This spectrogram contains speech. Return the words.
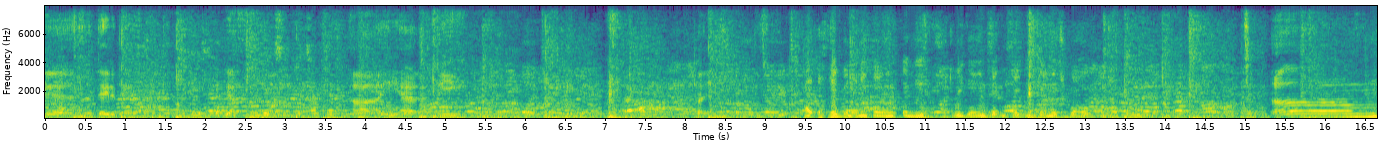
is day to day as well. Yes. Uh, he had me. But has there been anything in these three games that you said you've done this well in all three? Um,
